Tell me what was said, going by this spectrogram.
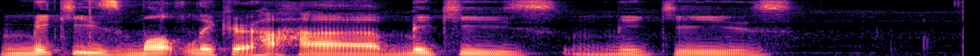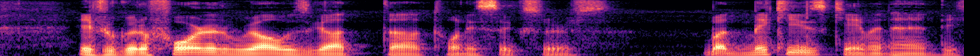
Mickey's malt liquor. Haha, Mickey's, Mickey's. If we could afford it, we always got uh, 26ers. But Mickey's came in handy.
